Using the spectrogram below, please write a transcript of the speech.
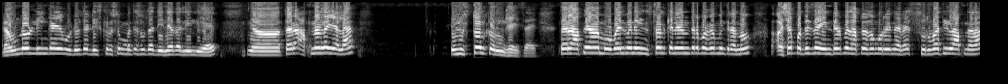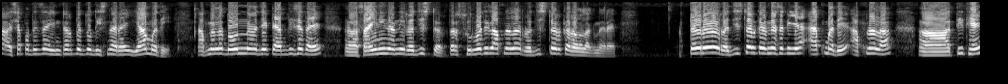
डाउनलोड लिंक आहे व्हिडिओच्या डिस्क्रिप्शनमध्ये सुद्धा देण्यात आलेली आहे. तर आपल्याला याला इन्स्टॉल करून घ्यायचा आहे. तर आपल्या मोबाईलमध्ये इन्स्टॉल केल्यानंतर बघा मित्रांनो अशा पद्धतीचा इंटरफेस आपल्यासमोर येणार आहे. सुरुवातीला आपल्याला अशा पद्धतीचा इंटरफेस जो दिसणार आहे यामध्ये आपल्याला दोन जे टॅब दिसत आहे साईन इन आणि रजिस्टर तर सुरुवातीला आपल्याला रजिस्टर करावं लागणार आहे. तर रजिस्टर करण्यासाठी या ॲपमध्ये आपल्याला तिथे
